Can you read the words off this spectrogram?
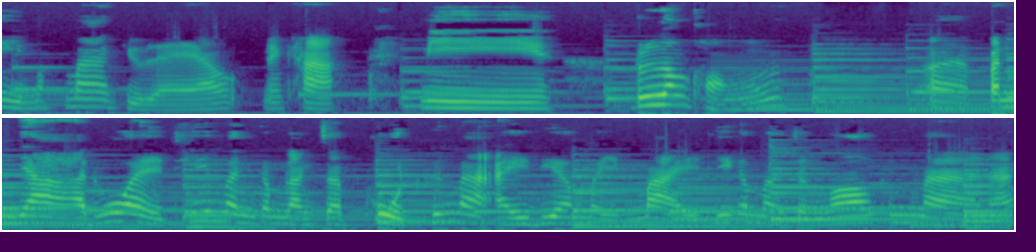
ดีมาก ๆอยู่แล้วนะคะ มีเรื่องของปัญญาด้วยที่มันกำลังจะผุดขึ้นมาไอเดียใหม่ ๆ ที่กำลังจะงอกขึ้นมานะ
